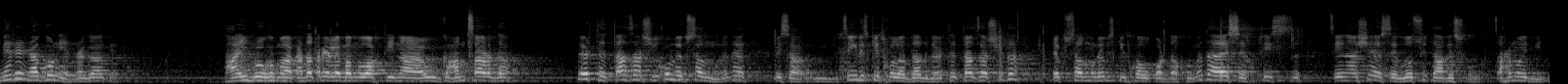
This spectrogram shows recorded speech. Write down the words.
მე რა გონიათ, რა გააკეთა? დაიბოღმა, გადატრიალება მოახდინა, გამწარდა. ერთ-ერთ ტაძარში იყო მეფსალმუნე და ისა წიგნის კითხულად დადგა ერთ-ერთ ტაძარში და ექვს სალმუნების კითხვა უყარდა ხოლმე და ესე ღვთის წინაშე ესე ლოცვით აღესრულა. წარმოიდგინე.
